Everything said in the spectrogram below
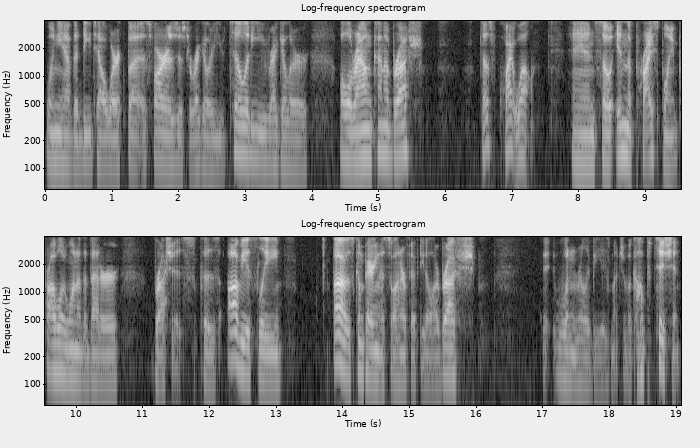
when you have the detail work. But as far as just a regular utility, regular all-around kind of brush, does quite well. And so in the price point, probably one of the better brushes. Because obviously, if I was comparing this to a $150 brush, it wouldn't really be as much of a competition.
